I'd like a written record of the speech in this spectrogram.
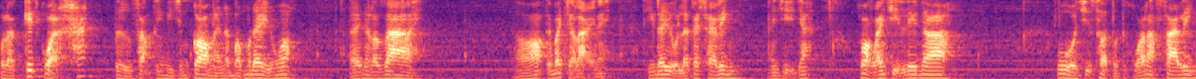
gọi là kết quả khác từ phạm thanh bình.com này nó bấm vào đây đúng không? Đấy nó ra này. Đó cái bắt trở lại này. Thì đây gọi là cái styling anh chị nhé hoặc là anh chị lên à, uh, Google chị search một từ khóa là styling.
